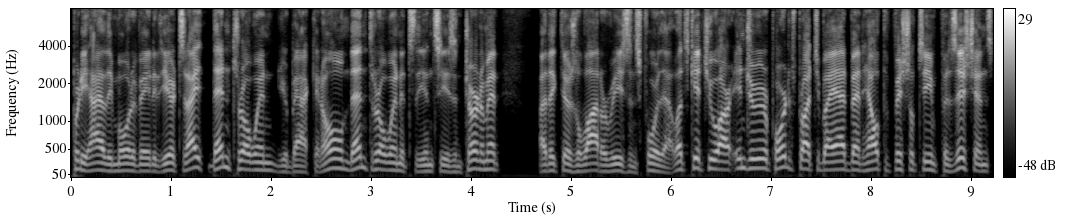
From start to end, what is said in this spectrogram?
pretty highly motivated here tonight. Then throw in you're back at home. Then throw in it's the in-season tournament. I think there's a lot of reasons for that. Let's get you our injury report. It's brought to you by Advent Health, official team physicians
